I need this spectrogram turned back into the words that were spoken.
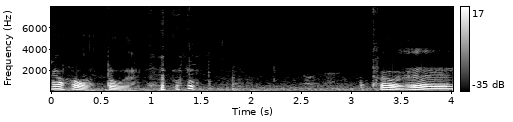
โอ้โห ตัว โธ่เอ้ย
